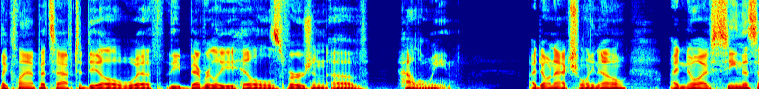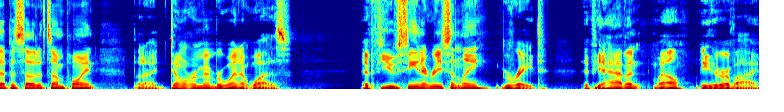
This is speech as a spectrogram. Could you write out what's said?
the Clampetts have to deal with the Beverly Hills version of Halloween. I don't actually know. I know I've seen this episode at some point, but I don't remember when it was. If you've seen it recently, great. If you haven't, well, neither have I.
